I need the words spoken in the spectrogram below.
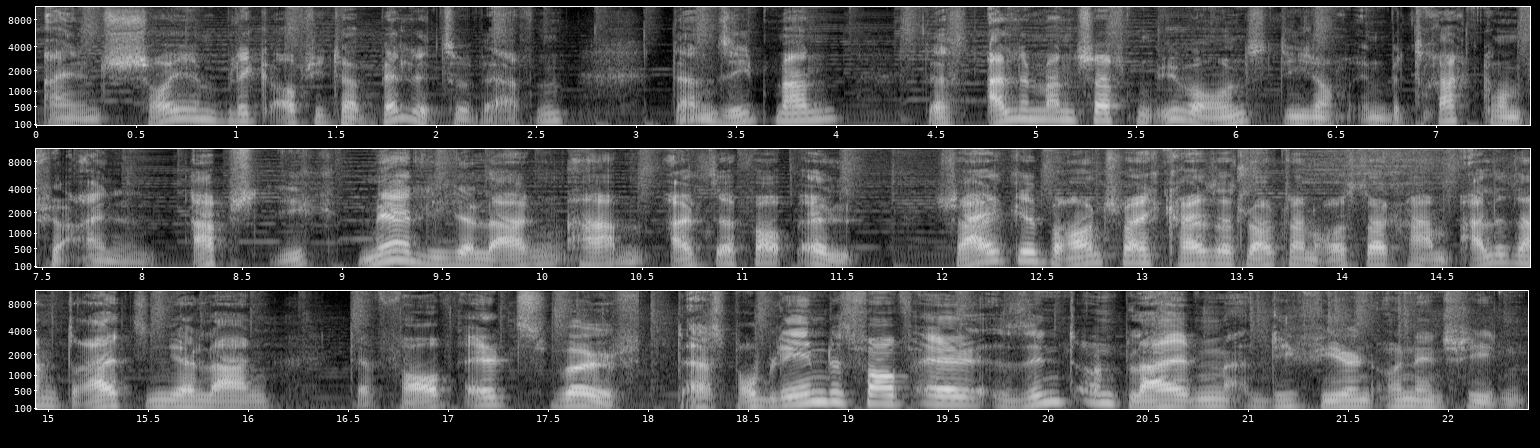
einen scheuen Blick auf die Tabelle zu werfen, dann sieht man, dass alle Mannschaften über uns, die noch in Betracht kommen für einen Abstieg, mehr Niederlagen haben als der VfL. Schalke, Braunschweig, Kaiserslautern, Rostock haben allesamt 13 Niederlagen, der VfL 12. Das Problem des VfL sind und bleiben die vielen Unentschieden.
